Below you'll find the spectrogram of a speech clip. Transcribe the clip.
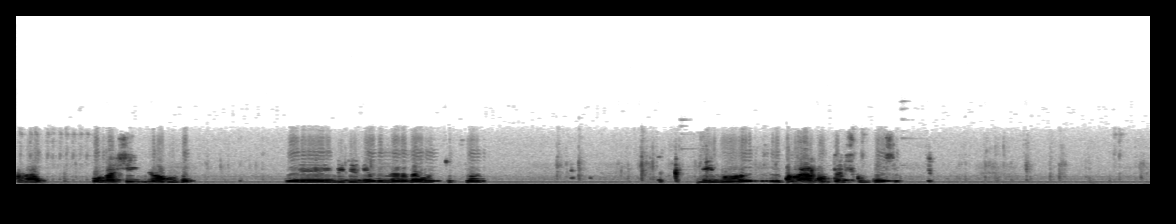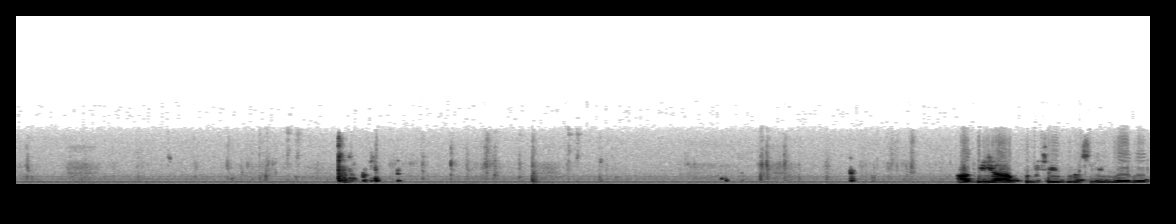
Aha Oha şey bloğu buldum. Ee, ne deniyor bunlara ben unuttum şu an. Ne bu? Kur'an kum taşı kum taşı. Abi ya bu şey burası ne böyle?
